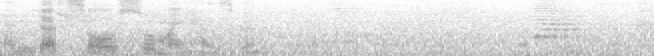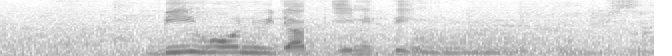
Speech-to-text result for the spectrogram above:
And that's also my husband. Bihun without anything you see.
